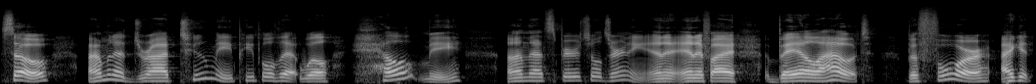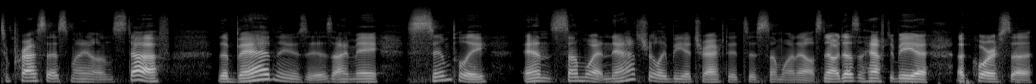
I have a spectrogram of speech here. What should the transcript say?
So I'm going to draw to me people that will help me on that spiritual journey. And, and if I bail out before I get to process my own stuff, the bad news is I may simply and somewhat naturally be attracted to someone else. Now, it doesn't have to be, a, of course, a,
